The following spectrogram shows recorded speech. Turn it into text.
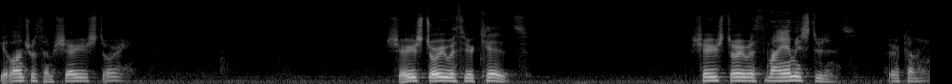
Get lunch with them. Share your story. Share your story with your kids. Share your story with Miami students who are coming.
